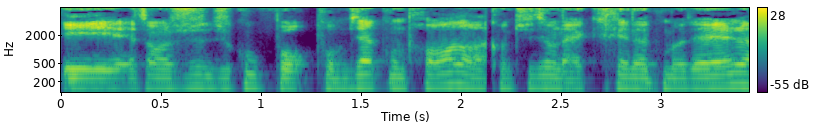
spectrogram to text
Et attends, juste du coup, pour, pour bien comprendre, quand tu dis on a créé notre modèle,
